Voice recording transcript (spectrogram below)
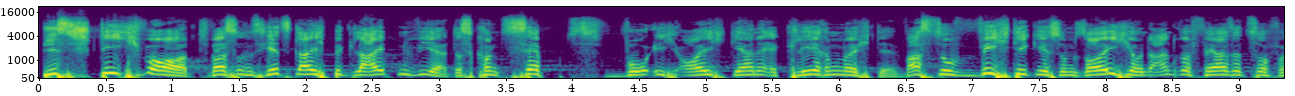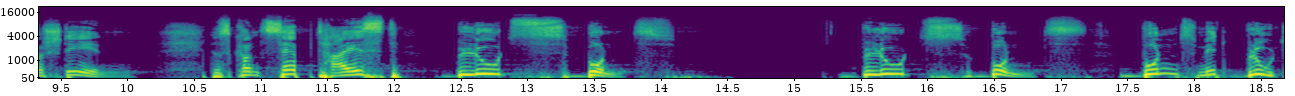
Das Stichwort, was uns jetzt gleich begleiten wird, das Konzept, wo ich euch gerne erklären möchte, was so wichtig ist, um solche und andere Verse zu verstehen. Das Konzept heißt Blutsbund. Blutsbund. Bund mit Blut.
